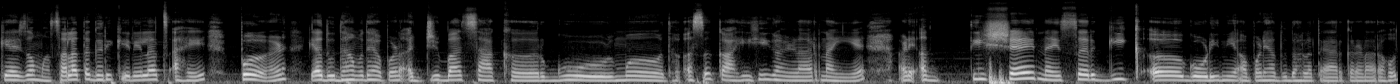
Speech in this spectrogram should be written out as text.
की याचा मसाला तर घरी केलेलाच आहे पण या दुधामध्ये आपण अजिबात साखर गूळ मध असं काहीही घालणार नाही आहे आणि अग अतिशय नैसर्गिक गोडीनी आपण ह्या दुधाला तयार करणार आहोत.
